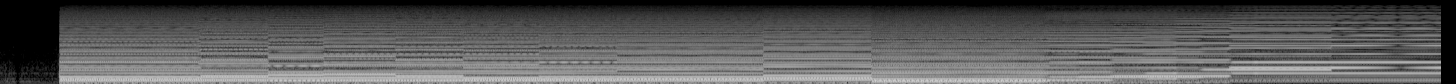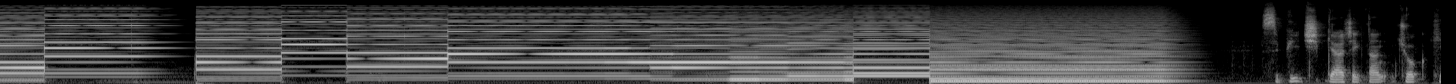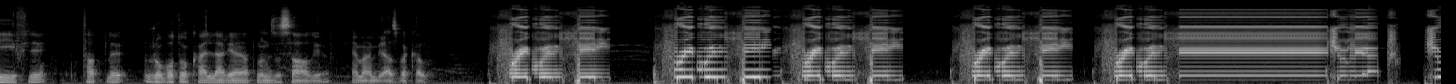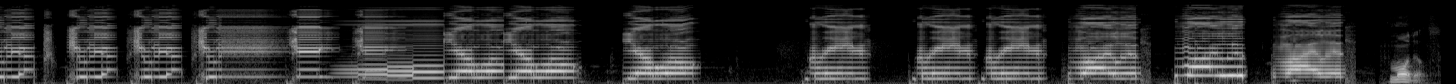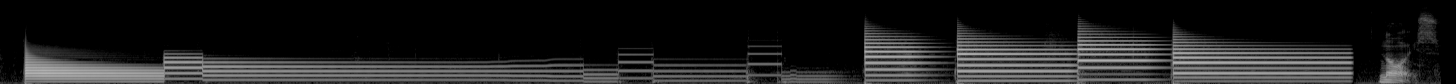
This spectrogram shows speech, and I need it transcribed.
Speech gerçekten çok keyifli, tatlı robot vokaller yaratmanızı sağlıyor. Hemen biraz bakalım. frequency, frequency, frequency, frequency, frequency. Juliet, Juliet, Juliet, Juliet, Juliet. Yellow, yellow, yellow, green, green, green, violet, violet, violet. Model. Noise.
